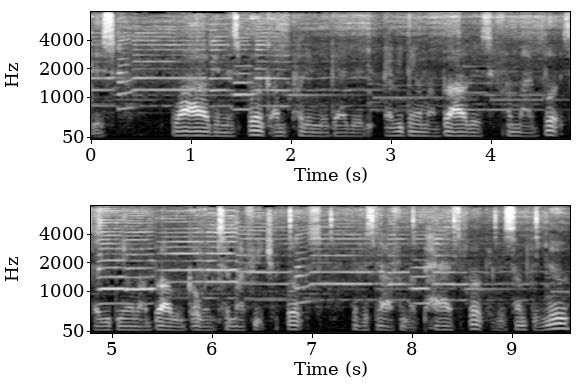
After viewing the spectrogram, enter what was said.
this blog and this book I'm putting together. Everything on my blog is from my books. Everything on my blog will go into my future books. If it's not from a past book, if it's something new,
